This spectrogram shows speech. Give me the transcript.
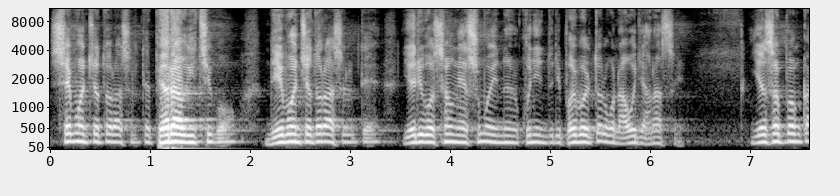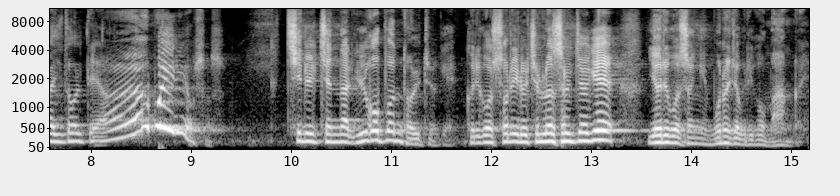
세 번째 돌았을 때 벼락이 치고 네 번째 돌았을 때 여리고 성에 숨어 있는 군인들이 벌벌 떨고 나오지 않았어요. 여섯 번까지 돌 때 아무 일이 없었어. 7일째 날 일곱 번 돌 적에 그리고 소리를 질렀을 적에 여리고 성이 무너져 버리고 망한 거예요.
